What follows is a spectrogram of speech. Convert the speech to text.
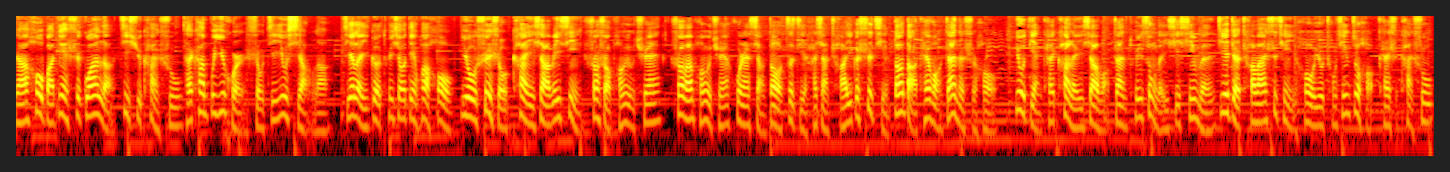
然后把电视关了，继续看书。才看不一会儿，手机又响了。接了一个推销电话后，又顺手看一下微信，刷刷朋友圈。刷完朋友圈，忽然想到自己还想查一个事情。当打开网站的时候，又点开看了一下网站推送的一些新闻。接着查完事情以后，又重新做好开始看书。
